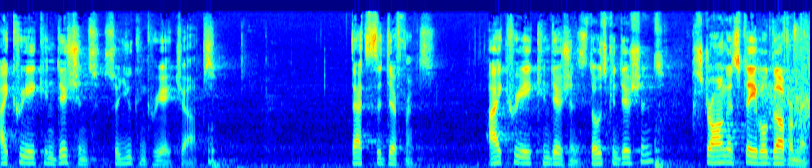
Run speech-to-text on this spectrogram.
I create conditions so you can create jobs. That's the difference. I create conditions. Those conditions, strong and stable government,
